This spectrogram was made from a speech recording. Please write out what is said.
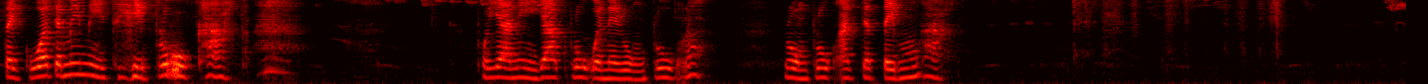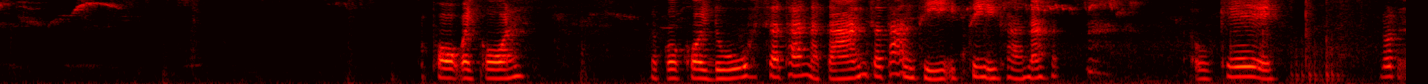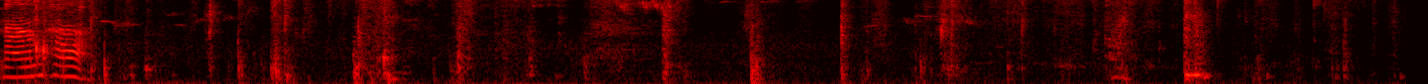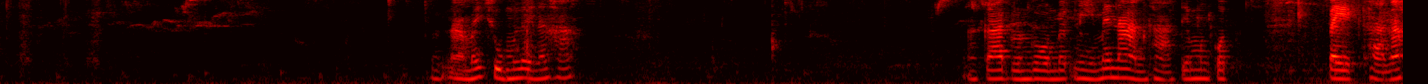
แต่กลัวจะไม่มีที่ปลูกค่ะ เพราะยานี่ยากปลูกไว้ในโรงปลูกเนาะโรงปลูกอาจจะเต็มค่ะ พอไว้ก่อน แล้วก็คอยดูสถานการณ์สถานที่อีกทีค่ะนะ โอเครดน้ำค่ะน้ำไม่ชุ่มเลยนะคะ อากาศร้อนๆแบบนี้ไม่นานค่ะ เดี๋ยวมันก็แตกค่ะนะ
